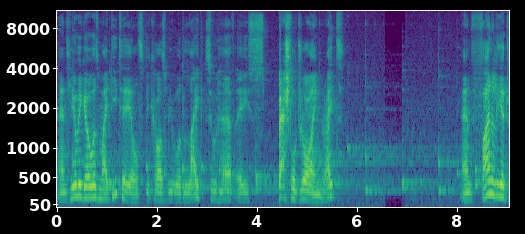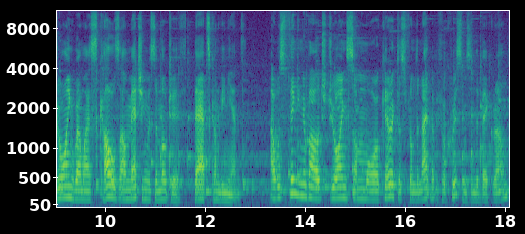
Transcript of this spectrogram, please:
And here we go with my details, because we would like to have a special drawing, right? And finally a drawing where my skulls are matching with the motif. That's convenient. I was thinking about drawing some more characters from The Nightmare Before Christmas in the background,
